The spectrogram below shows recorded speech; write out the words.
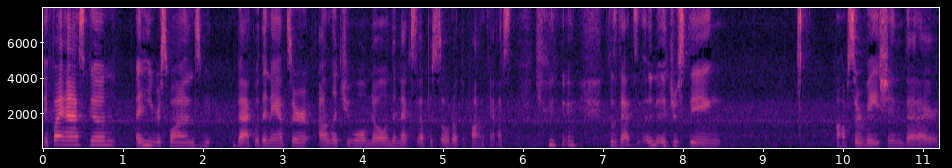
If I ask him and he responds back with an answer, I'll let you all know in the next episode of the podcast. Because that's an interesting observation that I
